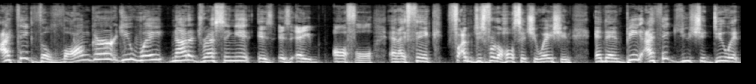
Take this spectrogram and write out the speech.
I think the longer you wait not addressing it is is a awful. And I think f- I'm just for the whole situation. And then B, I think you should do it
